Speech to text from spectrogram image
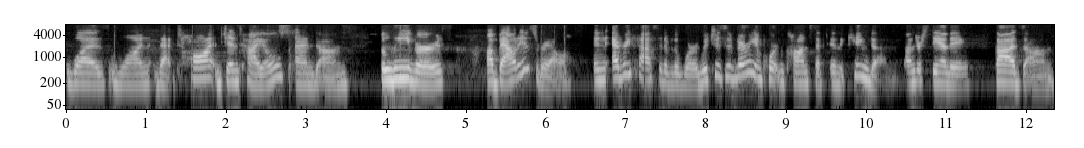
was one that taught Gentiles and um, believers about Israel in every facet of the word, which is a very important concept in the kingdom, understanding God's um,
